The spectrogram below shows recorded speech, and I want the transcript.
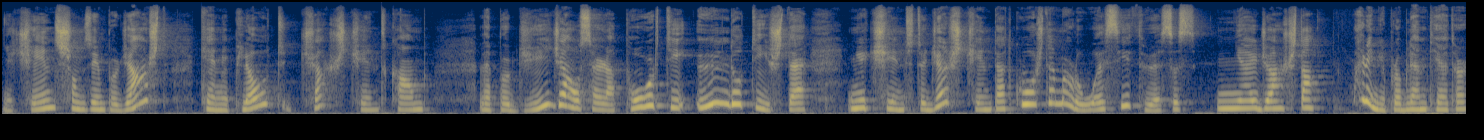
Njëqind shumëzim për gjashtë, kemi plot gjashtëqind këmbë. Dhe përgjigja ose raporti ynë do të ishte njëqind të gjashtëqindat ku është emëruesi i thyesës një e gjashta. Marrim një problem tjetër.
